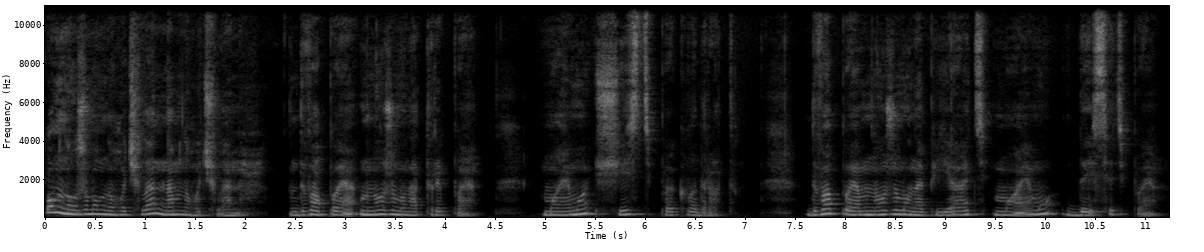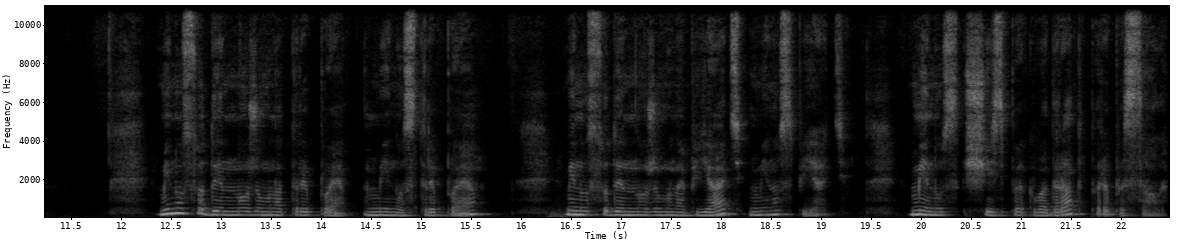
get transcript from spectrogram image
Помножимо многочлен на многочлен. 2p множимо на 3p. Маємо 6p квадрат. 2p множимо на 5, маємо 10p. Мінус 1 множимо на 3p, мінус 3p. Мінус 1 множимо на 5, мінус 5. Мінус 6p квадрат переписали.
